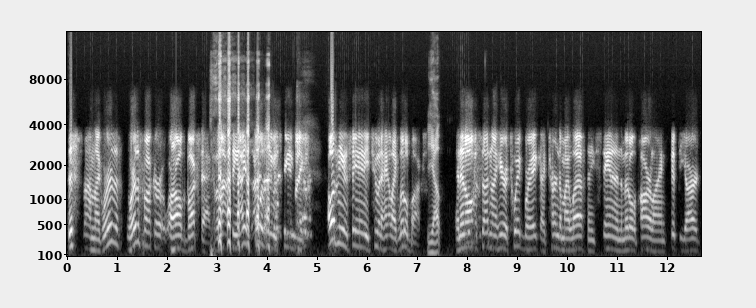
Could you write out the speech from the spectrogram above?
this. I'm like, where the where the fuck are, are all the bucks at? 'Cause I'm not seeing. I, I wasn't even seeing like I wasn't even seeing any two and a half like little bucks. Yep. And then all of a sudden, I hear a twig break. I turn to my left, and he's standing in the middle of the power line, 50 yards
